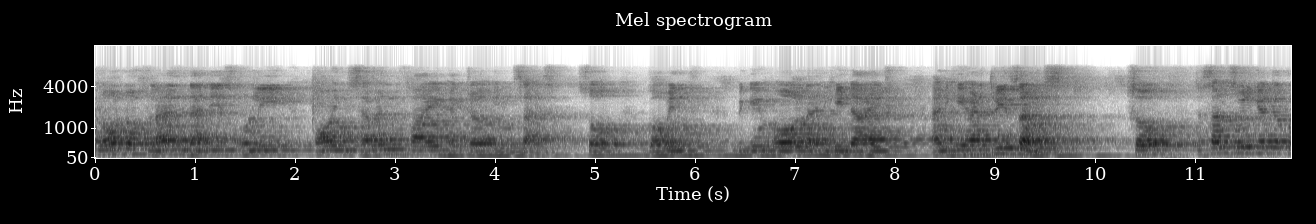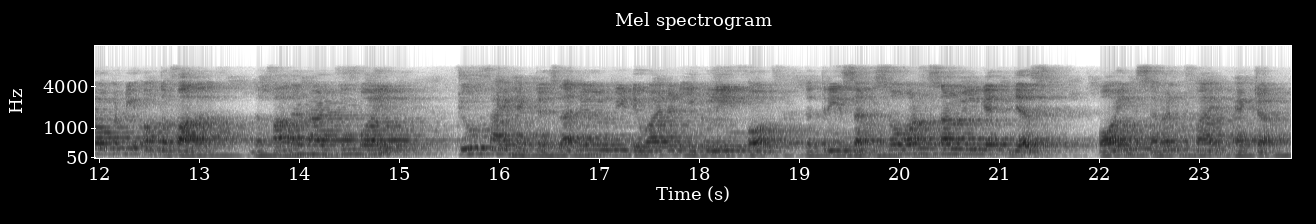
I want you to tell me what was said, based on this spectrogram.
plot of land that is only 0.75 hectare in size. So Govind became old and he died and he had three sons. So the sons will get the property of the father. The father had 2.25 hectares that will be divided equally for the three sons. So one son will get just 0.75 hectare.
